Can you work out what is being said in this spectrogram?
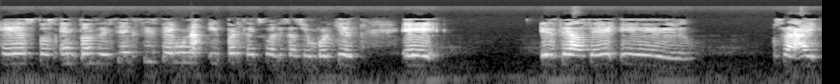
gestos. Entonces sí existe una hipersexualización porque eh, se hace, eh, o sea, hay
